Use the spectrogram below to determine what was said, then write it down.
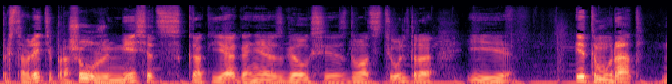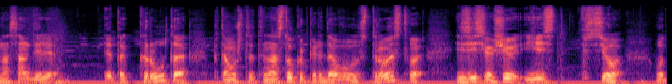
Представляете, прошел уже месяц, как я гоняю с Galaxy S20 Ultra, и этому рад. На самом деле, это круто, потому что это настолько передовое устройство, и здесь вообще есть все. Вот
